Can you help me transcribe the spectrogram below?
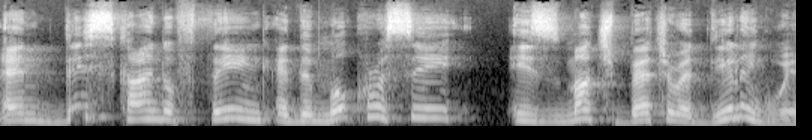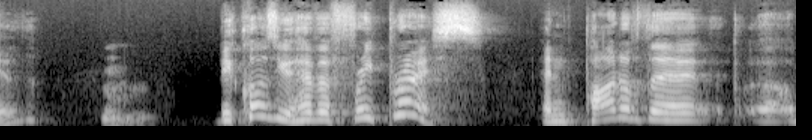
And this kind of thing, a democracy is much better at dealing with because you have a free press. And part of the, uh,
